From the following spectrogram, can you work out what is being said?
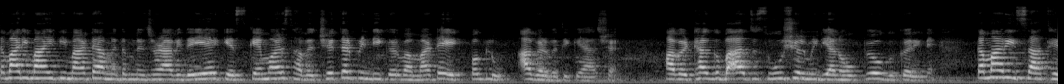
તમારી માહિતી માટે અમે તમને જણાવી દઈએ કે સ્કેમર્સ હવે છેતરપિંડી કરવા માટે એક પગલું આગળ વધી ગયા છે. હવે ઠગબાજ સોશિયલ મીડિયાનો ઉપયોગ કરીને તમારી સાથે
